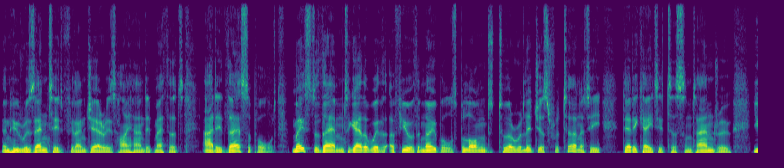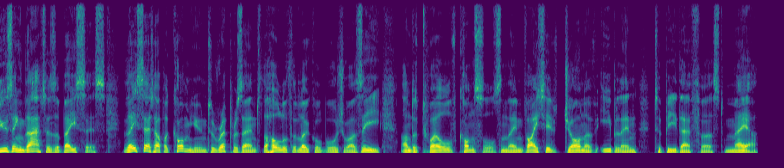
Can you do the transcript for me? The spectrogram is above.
and who resented Filangieri's high-handed methods, added their support. Most of them, together with a few of the nobles, belonged to a religious fraternity dedicated to St Andrew. Using that as a basis, they set up a commune to represent the whole of the local bourgeoisie under twelve consuls, and they invited John of Ibelin to be their first mayor.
